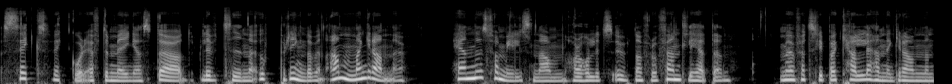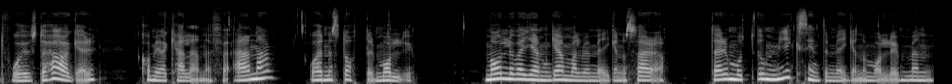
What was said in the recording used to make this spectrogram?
Sex veckor efter Megans död blev Tina uppringd av en annan granne. Hennes familjs namn har hållits utanför offentligheten, men för att slippa kalla henne grannen två hus till höger kommer jag kalla henne för Anna och hennes dotter Molly. Molly var jämngammal med Megan och Sarah. Däremot umgicks inte Megan och Molly, men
